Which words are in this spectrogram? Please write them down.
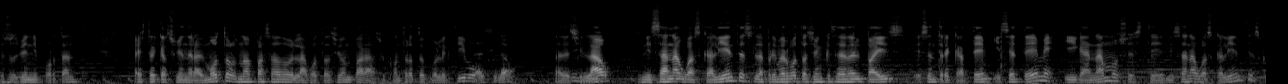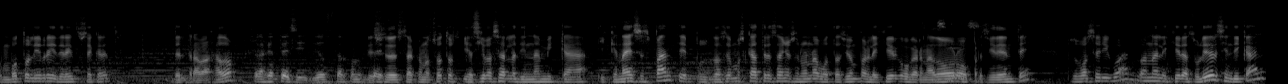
Eso es bien importante. Ahí está el caso de General Motors, no ha pasado la votación para su contrato colectivo, Así lo- la de Silao. Nissan Aguascalientes, la primera votación que se da en el país es entre CATEM y CTM y ganamos este Nissan Aguascalientes con voto libre y directo secreto del trabajador. O sea, la gente decidió estar con ustedes. decidió estar con nosotros y así va a ser la dinámica y que nadie se espante, pues lo hacemos cada tres años en una votación para elegir gobernador o es. presidente, pues va a ser igual, van a elegir a su líder sindical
